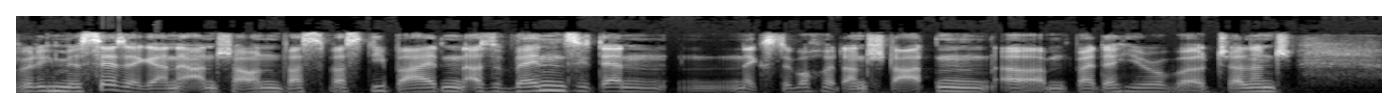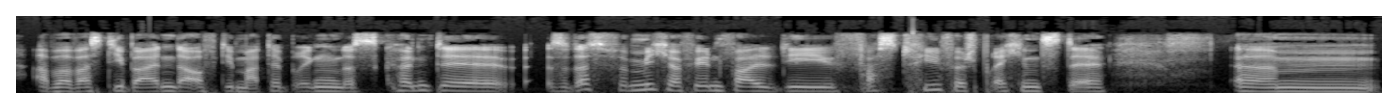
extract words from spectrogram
würde ich mir sehr, sehr gerne anschauen, was, was die beiden, also wenn sie denn nächste Woche dann starten ähm, bei der Hero World Challenge, aber was die beiden da auf die Matte bringen, das könnte, also das für mich auf jeden Fall die fast vielversprechendste ähm,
